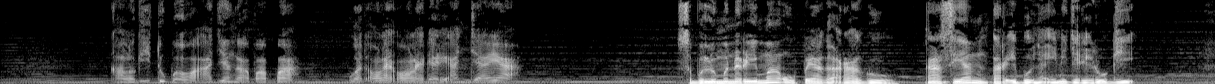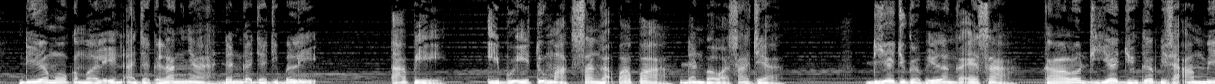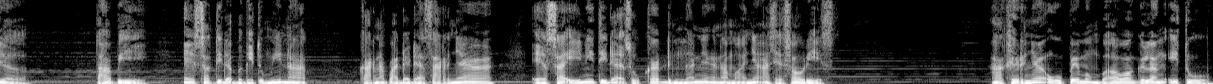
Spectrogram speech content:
Kalau gitu bawa aja nggak apa-apa. Buat oleh-oleh dari Anjaya. Sebelum menerima Upe agak ragu. Kasian ntar ibunya ini jadi rugi. Dia mau kembaliin aja gelangnya dan gak jadi beli. Tapi Ibu itu maksa nggak apa-apa dan bawa saja. Dia juga bilang ke Esa kalau dia juga bisa ambil. Tapi Esa tidak begitu minat karena pada dasarnya Esa ini tidak suka dengan yang namanya aksesoris. Akhirnya Upe membawa gelang itu.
